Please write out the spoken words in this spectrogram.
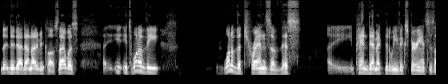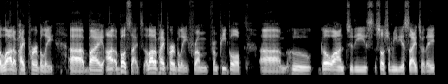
Not even close. That was. It's one of the one of the trends of this uh, pandemic that we've experienced is a lot of hyperbole uh, by uh, both sides. A lot of hyperbole from from people um, who go on to these social media sites or they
